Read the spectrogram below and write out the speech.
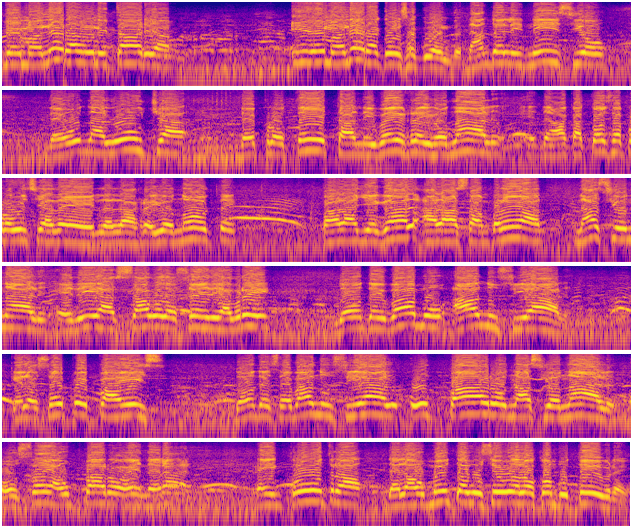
de manera unitaria y de manera consecuente. Dando el inicio de una lucha de protesta a nivel regional de las 14 provincias de la región norte para llegar a la Asamblea Nacional el día sábado 6 de abril, donde vamos a anunciar que los CP País donde se va a anunciar un paro nacional, o sea, un paro general, en contra del aumento abusivo de los combustibles,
